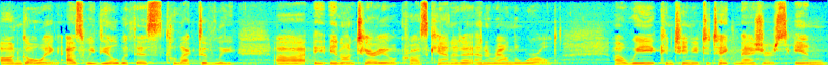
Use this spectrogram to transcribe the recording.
ongoing as we deal with this collectively uh, in Ontario, across Canada, and around the world. Uh, we continue to take measures in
